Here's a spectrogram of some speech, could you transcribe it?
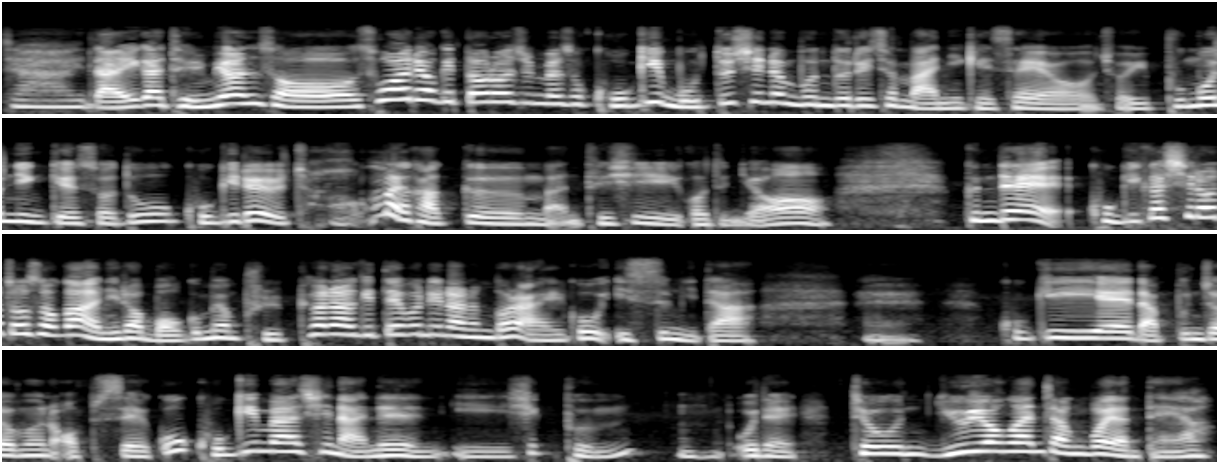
자, 나이가 들면서 소화력이 떨어지면서 고기 못 드시는 분들이 참 많이 계세요. 저희 부모님께서도 고기를 정말 가끔만 드시거든요. 근데 고기가 싫어져서가 아니라 먹으면 불편하기 때문이라는 걸 알고 있습니다. 예, 고기의 나쁜 점은 없애고 고기 맛이 나는 이 식품. 음, 오늘 좋은 유용한 정보였네요.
